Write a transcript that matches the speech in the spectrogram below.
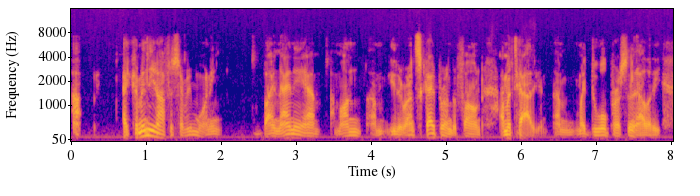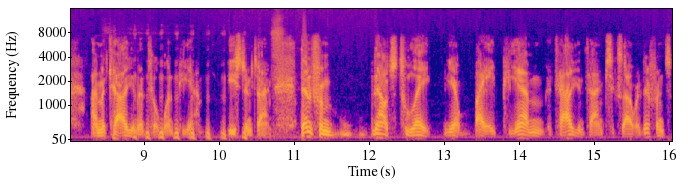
I, I come in the office every morning, by 9 a.m. I'm on. I'm either on Skype or on the phone. I'm Italian. I'm my dual personality. I'm Italian until 1 p.m. Eastern time. Then from now it's too late. You know, by 8 p.m. Italian time, six hour difference,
